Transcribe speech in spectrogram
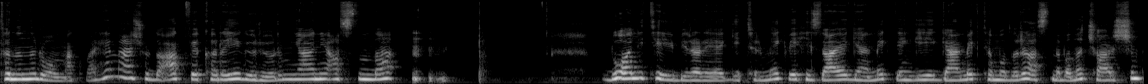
tanınır olmak var. Hemen şurada ak ve karayı görüyorum. Yani aslında dualiteyi bir araya getirmek ve hizaya gelmek, dengeye gelmek temaları aslında bana çağrışım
